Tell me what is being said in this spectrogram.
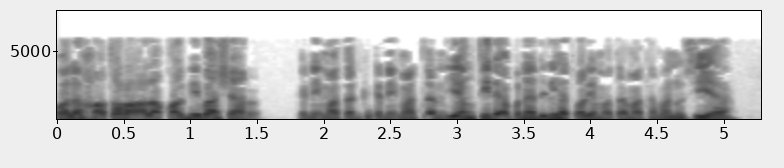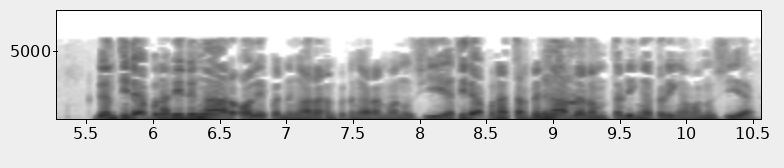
wala khatara ala qalbi bashar. Kenikmatan-kenikmatan yang tidak pernah dilihat oleh mata-mata manusia dan tidak pernah didengar oleh pendengaran-pendengaran manusia, tidak pernah terdengar dalam telinga-telinga manusia,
